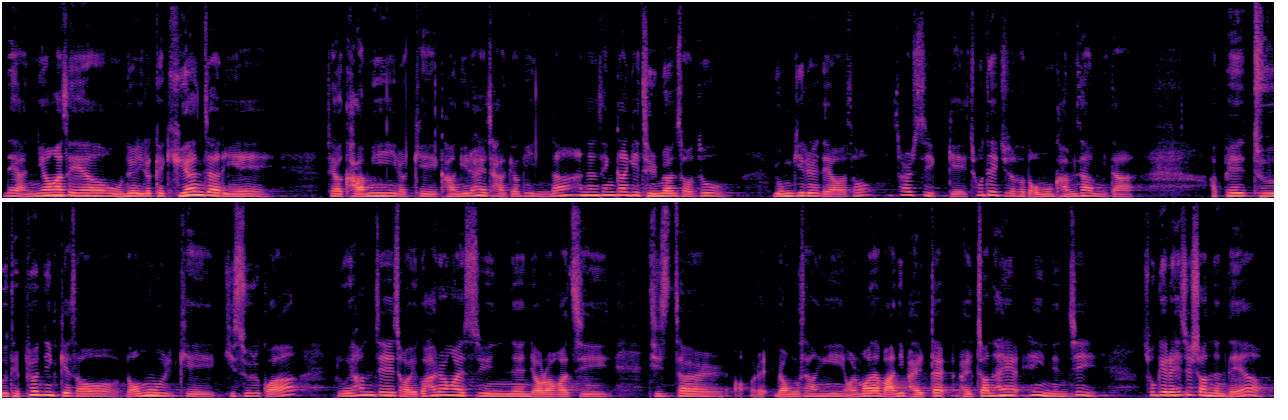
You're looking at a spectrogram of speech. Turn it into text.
네, 안녕하세요. 오늘 이렇게 귀한 자리에 제가 감히 이렇게 강의를 할 자격이 있나 하는 생각이 들면서도 용기를 내어서 설 수 있게 초대해 주셔서 너무 감사합니다. 앞에 두 대표님께서 너무 이렇게 기술과 그리고 현재 저희가 활용할 수 있는 여러 가지 디지털 어, 레- 명상이 얼마나 많이 발달, 발전해 해 있는지 소개를 해 주셨는데요.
